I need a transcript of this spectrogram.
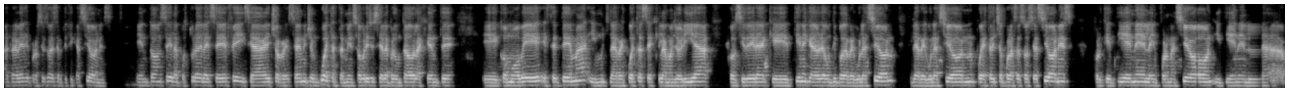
a través del proceso de certificaciones. Entonces, la postura de la SF, y se, ha hecho, se han hecho encuestas también sobre eso, y se le ha preguntado a la gente eh, cómo ve este tema, y la respuesta es que la mayoría considera que tiene que haber algún tipo de regulación, y la regulación puede estar hecha por las asociaciones, porque tienen la información y tienen la,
